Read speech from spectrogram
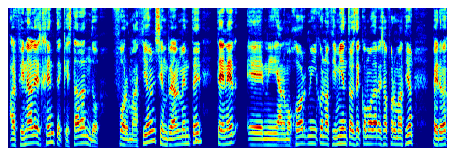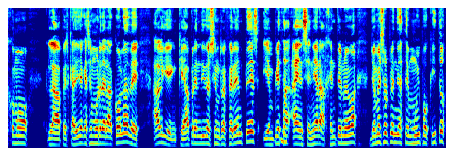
al final es gente que está dando formación sin realmente tener eh, ni a lo mejor ni conocimientos de cómo dar esa formación, pero es como la pescadilla que se muerde la cola de alguien que ha aprendido sin referentes y empieza a enseñar a gente nueva. Yo me sorprendí hace muy poquito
